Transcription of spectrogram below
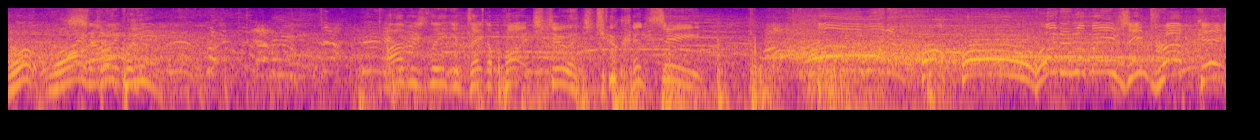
Oh, wide striking. open. Obviously, he can take a punch too, as you can see. Oh, what, a, Oh, what an amazing drop kick!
